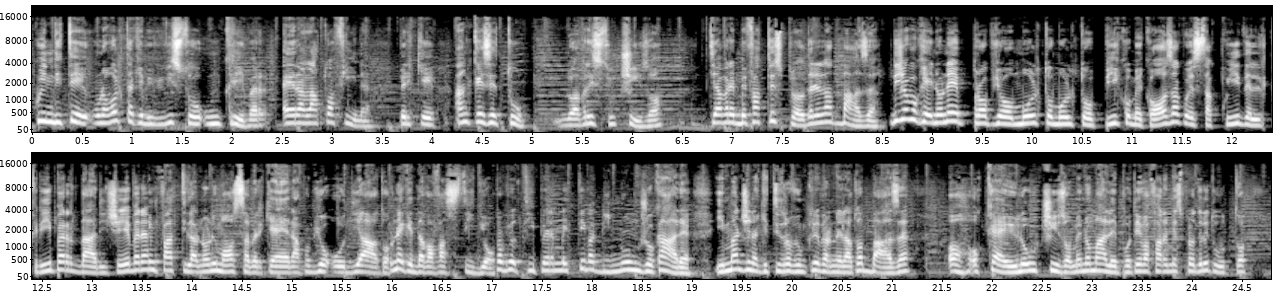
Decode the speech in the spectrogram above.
Quindi te, una volta che avevi visto un creeper, era la tua fine. Perché anche se tu lo avresti ucciso, ti avrebbe fatto esplodere la base. Diciamo che non è proprio molto molto OP come cosa questa qui del creeper da ricevere. Infatti l'hanno rimossa perché era proprio odiato. Non è che dava fastidio, proprio ti permetteva di non giocare. Immagina che ti trovi un creeper nella tua base. Oh, ok, l'ho ucciso, meno male, poteva farmi esplodere tutto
